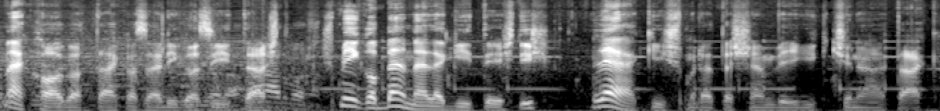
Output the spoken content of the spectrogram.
meghallgatták az eligazítást, és még a bemelegítést is lelkiismeretesen végigcsinálták.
